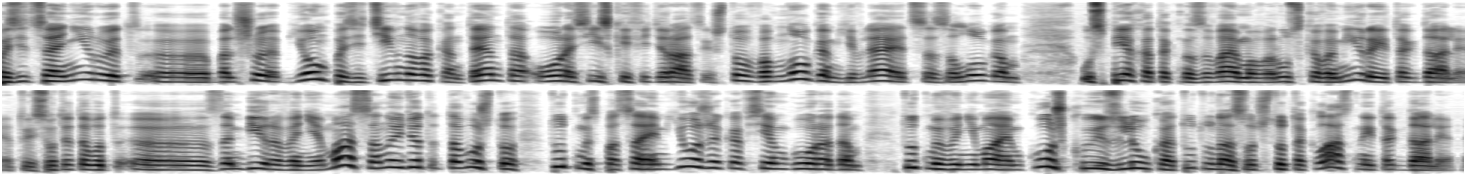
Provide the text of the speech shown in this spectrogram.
позиционирует э, большой объем позитивного контента о Российской Федерации, что во многом является залогом успеха так называемого русского мира и так далее. То есть вот это вот э, зомбирование масс, оно идет от того, что тут мы спасаем ежика всем городом, тут мы вынимаем кошку из люка, тут у нас вот что-то классное и так далее.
